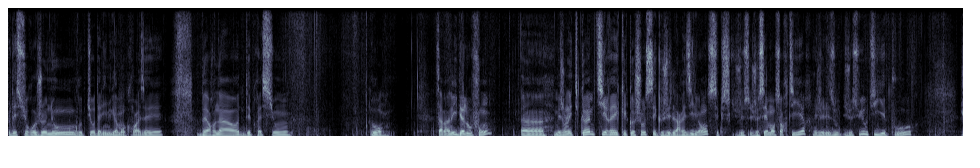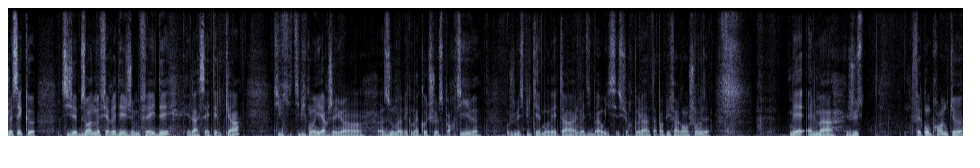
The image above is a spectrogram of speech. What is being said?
blessure au genou, rupture des ligaments croisés, burn-out, dépression. Bon, ça m'a mis bien au fond. Euh, mais j'en ai quand même tiré quelque chose, c'est que j'ai de la résilience, c'est que je, sais m'en sortir, j'ai les je suis outillé pour. Je sais que si j'ai besoin de me faire aider, je me fais aider. Et là, ça a été le cas. Typiquement, hier, j'ai eu un, zoom avec ma coach sportive où je lui expliquais mon état. Elle m'a dit Bah oui, c'est sûr que là, t'as pas pu faire grand chose. Mais elle m'a juste fait comprendre que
